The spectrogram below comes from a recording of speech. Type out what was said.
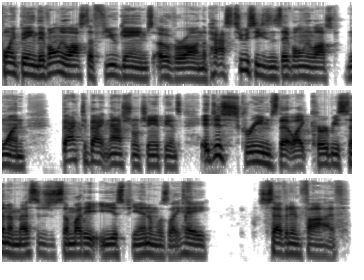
point being, they've only lost a few games overall. In the past two seasons, they've only lost one. Back to back national champions. It just screams that like Kirby sent a message to somebody at ESPN and was like, "Hey, seven and five,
